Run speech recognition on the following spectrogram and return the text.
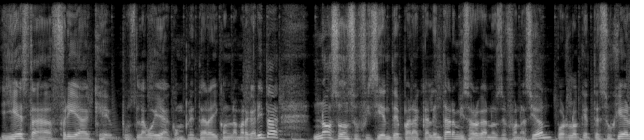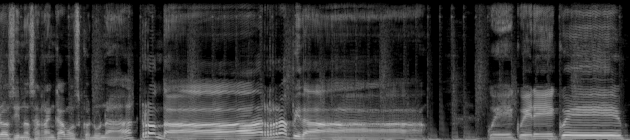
y esta fría que pues la voy a completar ahí con la margarita no son suficiente para calentar mis órganos de fonación, por lo que te sugiero si nos arrancamos con una ronda rápida. Cue, cuere, cue.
